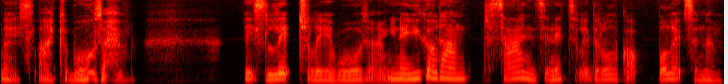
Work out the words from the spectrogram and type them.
it's like a war zone. It's literally a war zone. You know, you go down to signs in Italy, they've all got bullets in them.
